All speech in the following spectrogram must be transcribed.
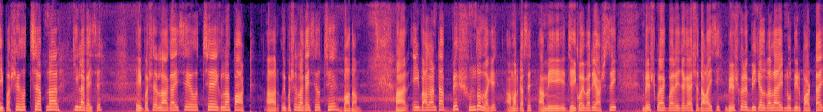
এই পাশে হচ্ছে আপনার কি লাগাইছে? এই পাশে লাগাইছে হচ্ছে এগুলা পাট। আর ওই পাশে লাগাইছে হচ্ছে বাদাম। আর এই বাগানটা বেশ সুন্দর লাগে আমার কাছে। আমি যেই কয়বারই আসছি, বেশ কয়েকবার এই জায়গায় এসে দাঁড়াইছি। বিশেষ করে বিকেলবেলায় নদীর পাড়টাই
